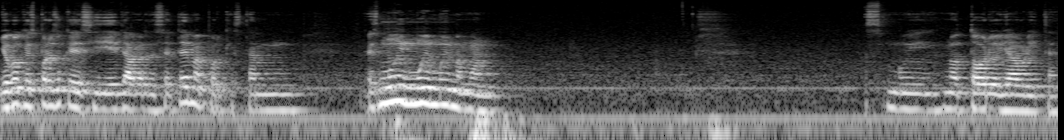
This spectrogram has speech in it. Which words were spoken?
yo creo que es por eso que decidí hablar de ese tema porque están es muy muy muy mamón es muy notorio ya ahorita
